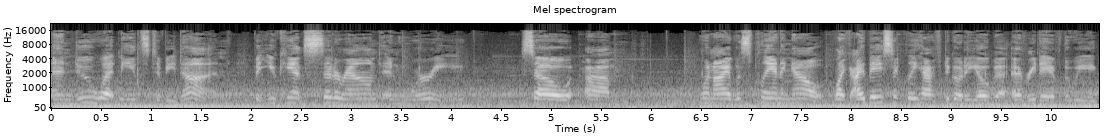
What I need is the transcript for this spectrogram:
and do what needs to be done. But you can't sit around and worry. So, um, when I was planning out, like, I basically have to go to yoga every day of the week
